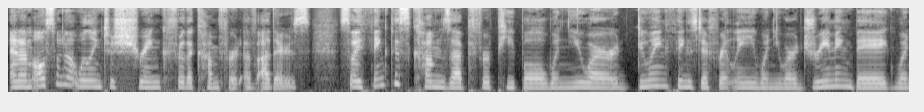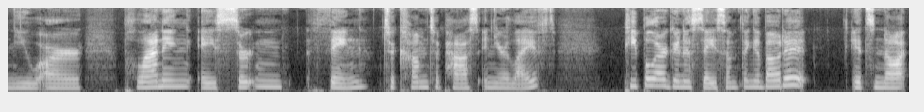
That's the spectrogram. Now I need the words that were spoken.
And I'm also not willing to shrink for the comfort of others. So I think this comes up for people when you are doing things differently, when you are dreaming big, when you are planning a certain thing to come to pass in your life people are going to say something about it It's not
